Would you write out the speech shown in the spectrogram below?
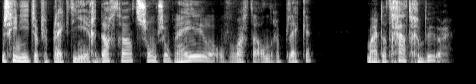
Misschien niet op de plek die je in gedachten had, soms op hele onverwachte andere plekken. Maar dat gaat gebeuren.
